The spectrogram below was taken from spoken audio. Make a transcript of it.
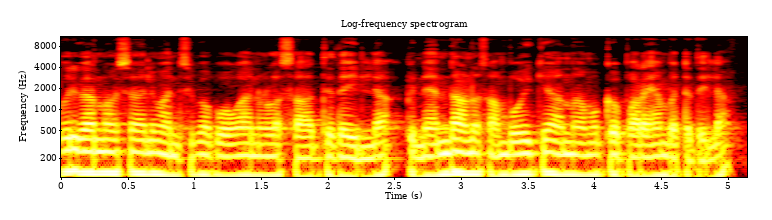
ഒരു കാരണവശാലും അൻസിബ പോകാനുള്ള സാധ്യതയില്ല. പിന്നെ എന്താണ് സംഭവിക്കുക എന്ന് നമുക്ക് പറയാൻ പറ്റത്തില്ല.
